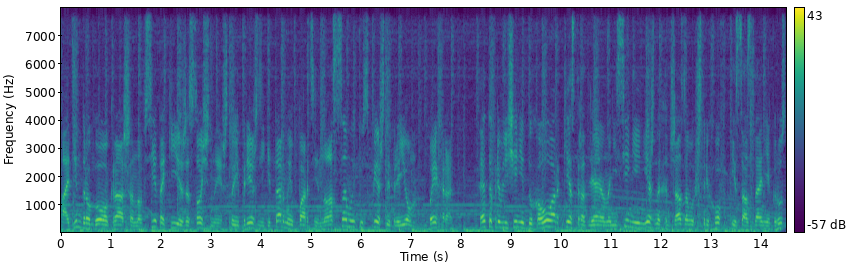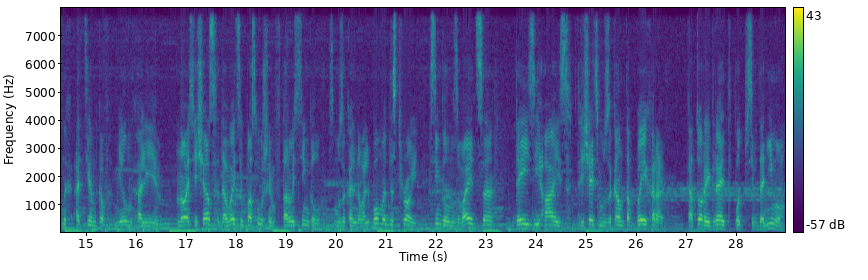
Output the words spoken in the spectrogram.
Один другого краша, но все такие же сочные, что и прежде гитарные партии, ну а самый успешный прием Бейхера – это привлечение духового оркестра для нанесения нежных джазовых штрихов и создания грустных оттенков меланхолии. Ну а сейчас давайте послушаем второй сингл с музыкального альбома Destroy. Сингл называется Daisy Eyes. Встречайте музыканта Бейхера – который играет под псевдонимом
